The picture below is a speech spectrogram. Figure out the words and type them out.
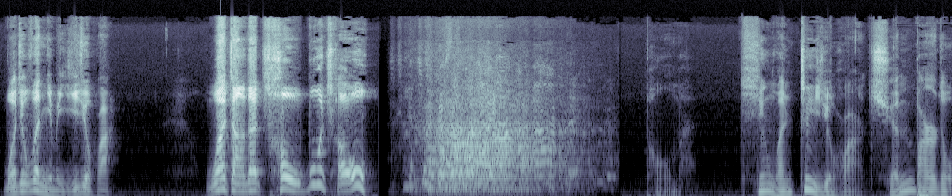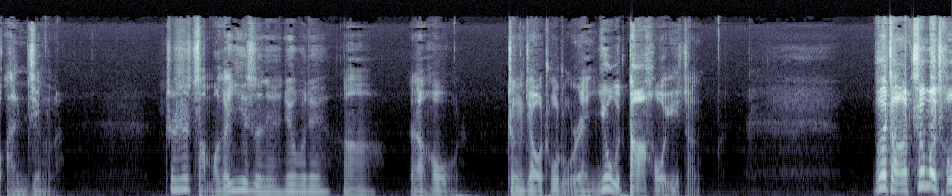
我就问你们一句话，我长得丑不丑？” 朋友们，听完这句话，全班都安静了。这是怎么个意思呢？对不对啊？然后，政教处主任又大吼一声：“我长这么丑，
